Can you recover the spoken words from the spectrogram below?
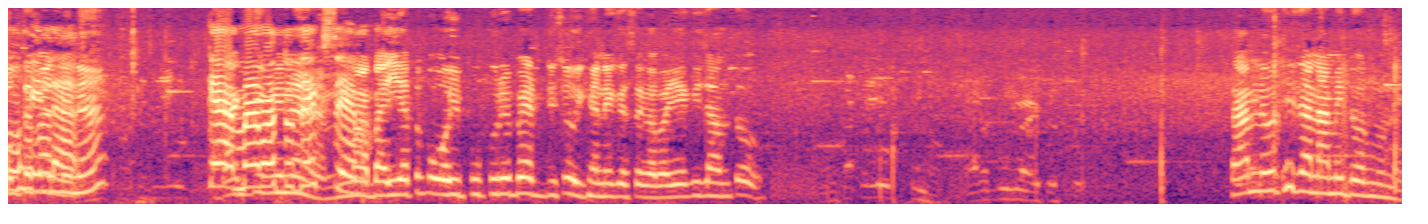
মহিলা। কে মামা তো দেখছে। মা ভাইয়া তো ওই পুকুরে ব্যাট দিছে ওইখানে গেছে গা। ভাইয়া কি জানতো? সামনে উঠি যান আমি তোর মনে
